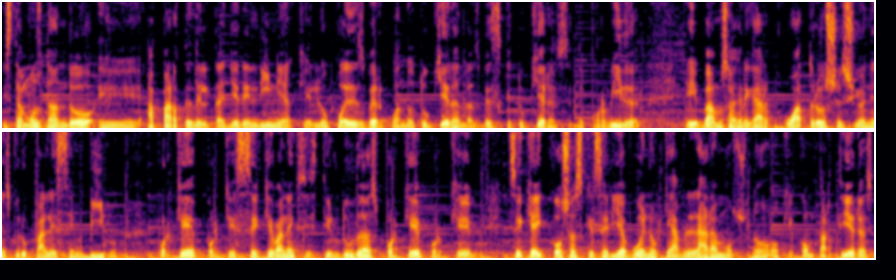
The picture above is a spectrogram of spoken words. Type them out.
estamos dando, eh, aparte del taller en línea, que lo puedes ver cuando tú quieras, las veces que tú quieras, de por vida, eh, vamos a agregar cuatro sesiones grupales en vivo. ¿Por qué? Porque sé que van a existir dudas. ¿Por qué? Porque sé que hay cosas que sería bueno que habláramos, ¿no? O que compartieras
